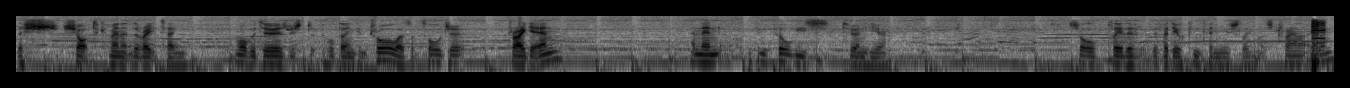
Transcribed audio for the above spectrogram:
this sh shot to come in at the right time. And what we do is we just hold down control as I've told you, drag it in, and then we can pull these two in here. So I'll play the, the video continuously. Let's try that again.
